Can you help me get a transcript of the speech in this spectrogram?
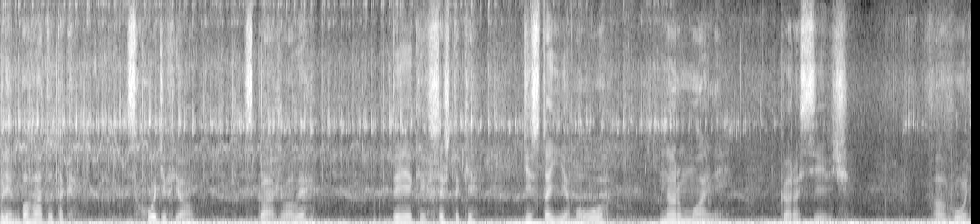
Блін, багато так сходів я вам скажу, але деяких все ж таки дістаємо. О, нормальний Карасєвич. Огонь.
